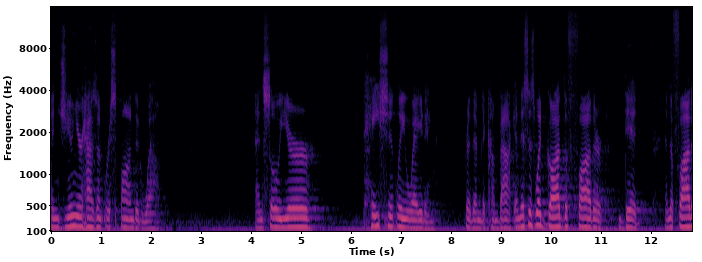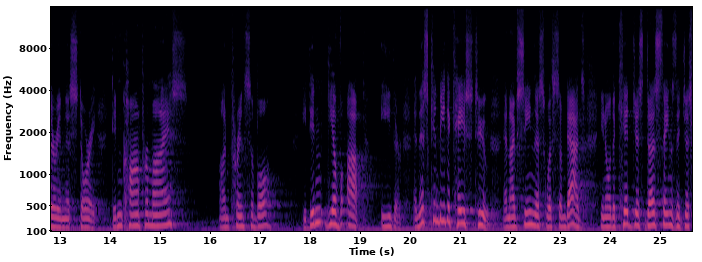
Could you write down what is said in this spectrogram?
And Junior hasn't responded well. And so you're patiently waiting for them to come back. And this is what God the Father did. And the Father in this story didn't compromise on principle, He didn't give up either. And this can be the case too. And I've seen this with some dads. You know, the kid just does things that just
